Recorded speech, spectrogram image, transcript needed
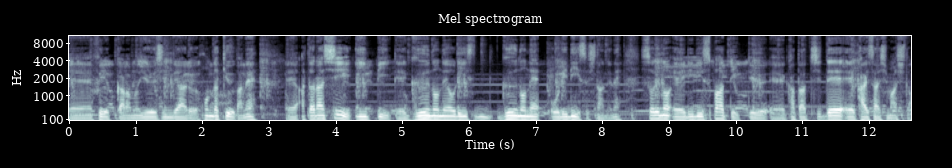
えー古くからの友人である本田 Q がね、えー新しい EP、えーグーの音をリリース、グーの音をリリースしたんでね、それの、えーリリースパーティーっていう、えー形で、えー開催しました。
